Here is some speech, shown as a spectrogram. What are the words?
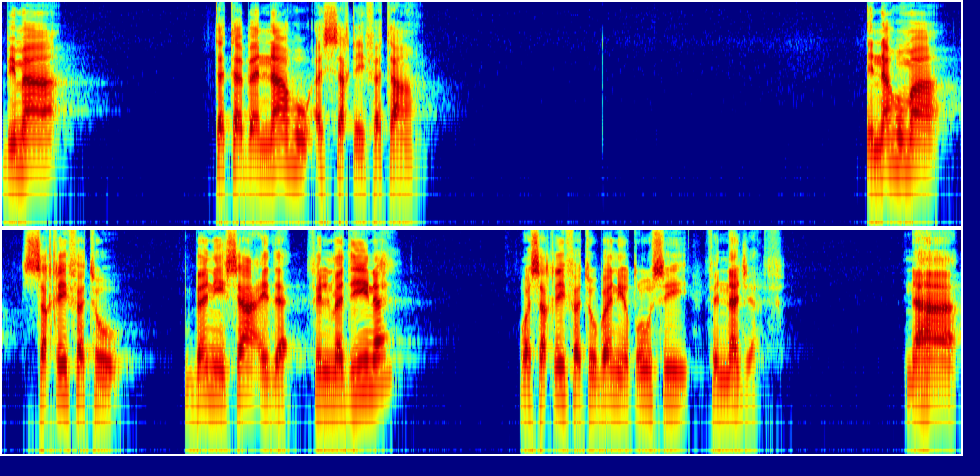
بما تتبناه السقيفتان. إنهما سقيفة بني ساعدة في المدينة وسقيفة بني طوسي في النجف. إنها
